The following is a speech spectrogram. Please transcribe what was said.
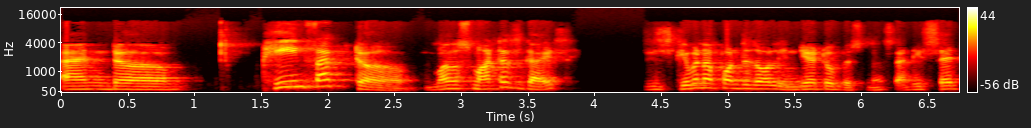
and uh, he in fact uh, one of the smartest guys. He's given up on this all India to business, and he said,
